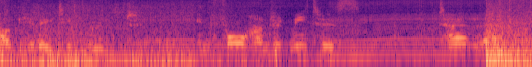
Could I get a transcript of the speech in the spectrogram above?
Recalculating route. In 400 meters, turn left.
